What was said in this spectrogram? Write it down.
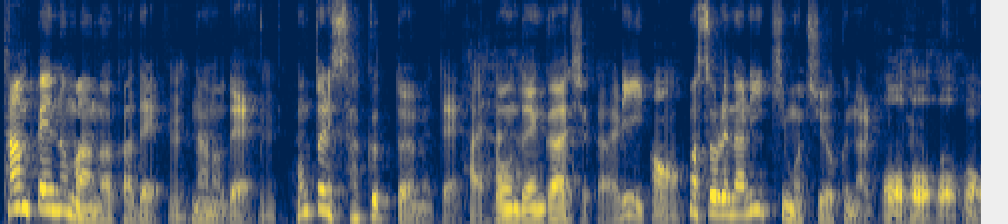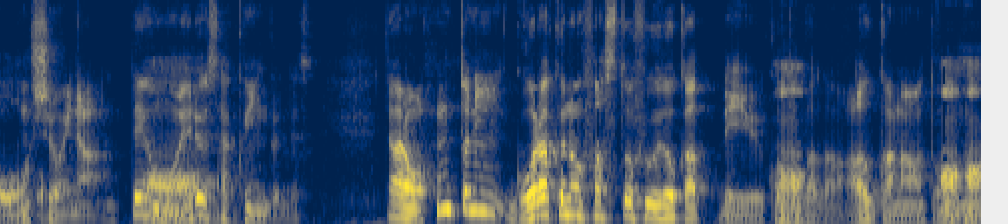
短編の漫画家で、うんなので、本当にサクッと読めて、どんでん返しがあり、うんまあ、それなりに気持ちよくなる面白いなって思える作品群です。だから本当に娯楽のファストフード化っていう言葉が合うかなとはあ思う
